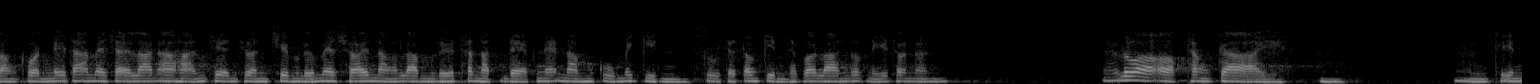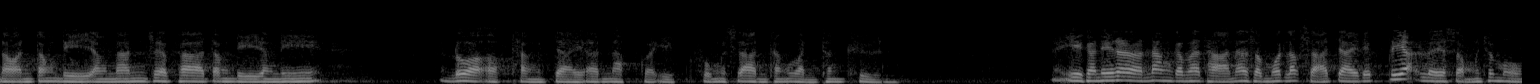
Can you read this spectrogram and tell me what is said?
บางคนนี่ถ้าไม่ใช่ร้านอาหารเชิญชวนชิม หรือแม่ช้อยนางลำหรือถนัดแดกแนะนำกูไม่กิน กูจะต้องกินเฉพาะร้านพวกนี้เท่านั้นรั่วออกทางกายที่นอนต้องดีอย่างนั้นเสื้อผ้าต้องดีอย่างนี้รั่วออกทางใจอันหนักกว่าอีกฟุ้งซ่านทั้งวันทั้งคืน อีกอันนี้ถ้าเรานั่งกรรมฐานนะสมมติรักษาใจได้เปรี้ยเลยสองชั่วโมง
